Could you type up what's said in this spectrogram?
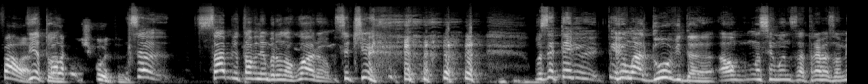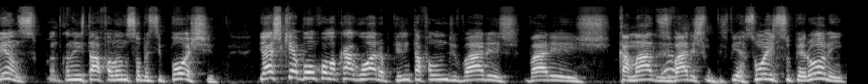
Fala, Vitor, fala que eu discuto. Você, sabe, eu tava lembrando agora, você tinha. você teve, teve uma dúvida algumas semanas atrás, mais ou menos, quando, quando a gente tava falando sobre esse post E acho que é bom colocar agora, porque a gente está falando de várias, várias camadas, é. várias versões de Super-Homem.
